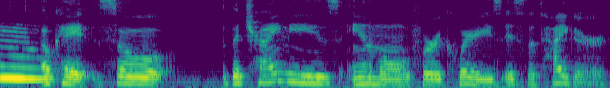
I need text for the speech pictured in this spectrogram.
Okay, so the Chinese animal for Aquarius is the tiger,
